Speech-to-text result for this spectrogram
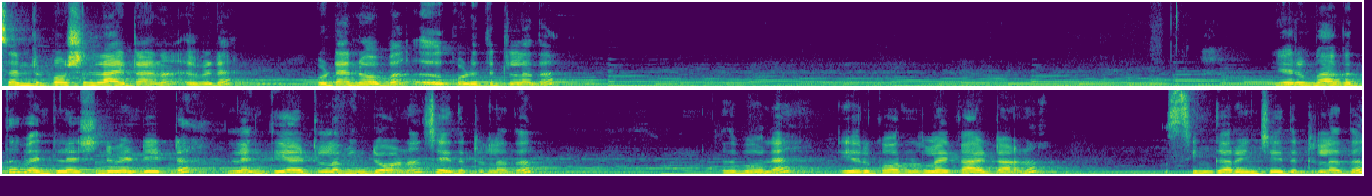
സെൻട്രൽ പോർഷനിലായിട്ടാണ് ഇവിടെ വുഡൻ നോബ് കൊടുത്തിട്ടുള്ളത്. ഈ ഒരു ഭാഗത്ത് വെന്റിലേഷന് വേണ്ടിയിട്ട് ലെങ്തി ആയിട്ടുള്ള വിൻഡോ ആണ് ചെയ്തിട്ടുള്ളത്. അതുപോലെ ഈ ഒരു കോർണറിലേക്കായിട്ടാണ് സിങ്ക് അറേഞ്ച് ചെയ്തിട്ടുള്ളത്.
